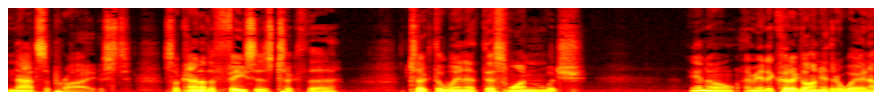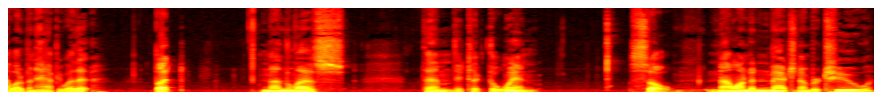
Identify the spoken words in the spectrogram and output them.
not surprised. So kind of the faces took the took the win at this one, which you know, I mean, it could have gone either way, and I would have been happy with it. But nonetheless, them they took the win. So now on to match number two:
